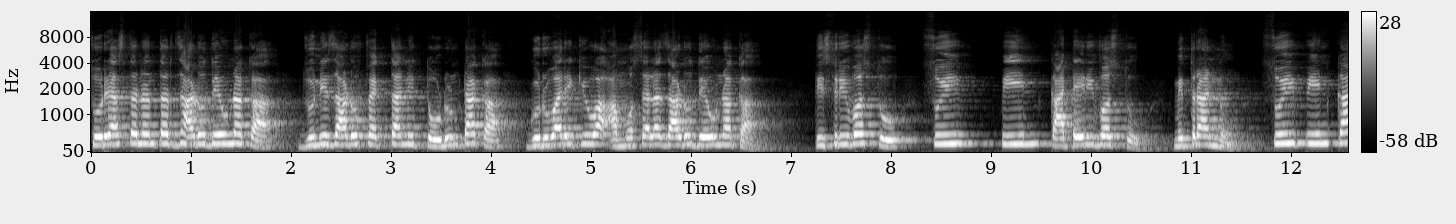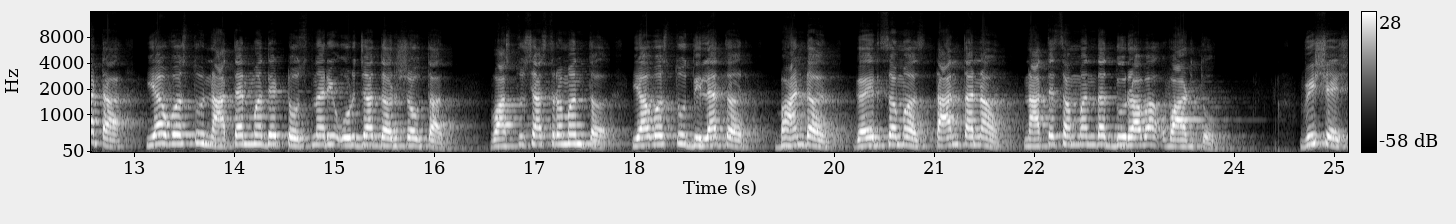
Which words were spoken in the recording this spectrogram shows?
सूर्यास्तानंतर झाडू देऊ नका जुनी झाडू फेकताना तोडून टाका गुरुवारी किंवा अमावस्याला झाडू देऊ नका. तिसरी वस्तू सुई पिन काटेरी वस्तू. मित्रांनो सुई पिन काटा या वस्तू नात्यांमध्ये टोचणारी ऊर्जा दर्शवतात. वास्तुशास्त्र म्हणतं या वस्तू दिल्या तर भांडण गैरसमज ताणतणाव नातेसंबंधात दुरावा वाढतो. विशेष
